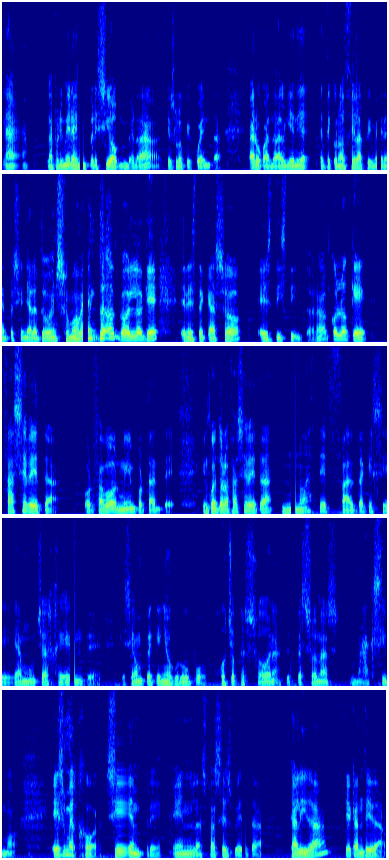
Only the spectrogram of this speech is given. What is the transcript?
la primera impresión, ¿verdad? Que es lo que cuenta. Claro, cuando alguien ya te conoce, la primera impresión ya la tuvo en su momento, con lo que en este caso es distinto, ¿no? Con lo que fase beta, por favor, muy importante. En cuanto a la fase beta, no hace falta que sea mucha gente, que sea un pequeño grupo, ocho personas, diez personas máximo. Es mejor siempre en las fases beta calidad que cantidad.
